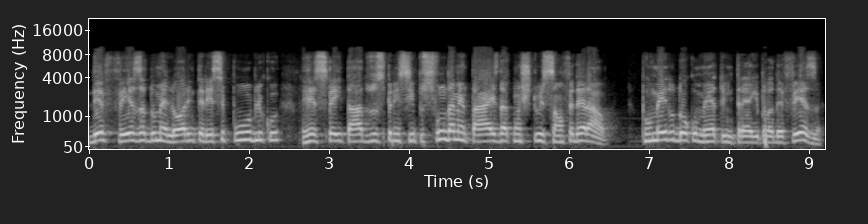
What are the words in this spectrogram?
defesa do melhor interesse público, respeitados os princípios fundamentais da Constituição Federal. Por meio do documento entregue pela defesa,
